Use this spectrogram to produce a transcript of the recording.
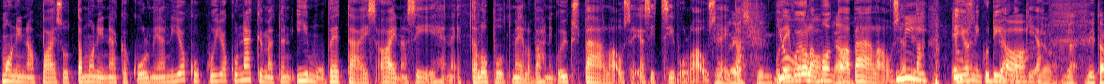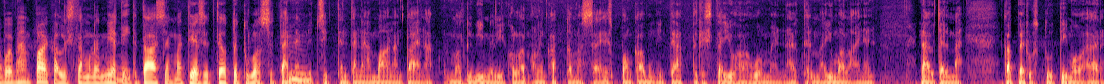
moninapaisuutta, moninäkökulmia, niin joku, kun joku näkymätön imu vetäisi aina siihen, että lopulta meillä on vähän niin kuin yksi päälause ja sitten sivulauseita. Mutta ei voi olla montaa joo. päälausetta. Niin, ei just, ole niin kuin dialogia. Joo. Ja niitä voi vähän paikallista. Mulle mietin niin. tätä asiaa, mä tiesin, että te olette tulossa tänne mm. nyt sitten tänään maanantaina. Mä olin viime viikolla, mä olin katsomassa Espoon kaupungin teatterista Juha Hurmeen näytelmä, Jumalainen näytelmä, joka perustuu Timo R.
